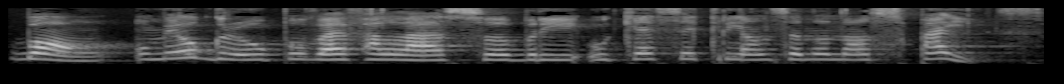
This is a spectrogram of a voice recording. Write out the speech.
Bom, o meu grupo vai falar sobre o que é ser criança no nosso país.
